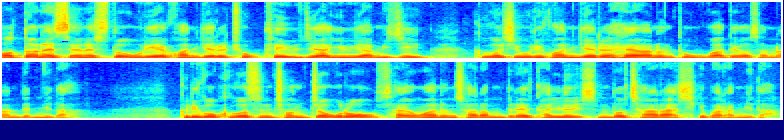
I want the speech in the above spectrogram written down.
어떤 SNS도 우리의 관계를 좋게 유지하기 위함이지 그것이 우리 관계를 해하는 도구가 되어서는 안 됩니다. 그리고 그것은 전적으로 사용하는 사람들에 달려 있음도 잘 아시기 바랍니다.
